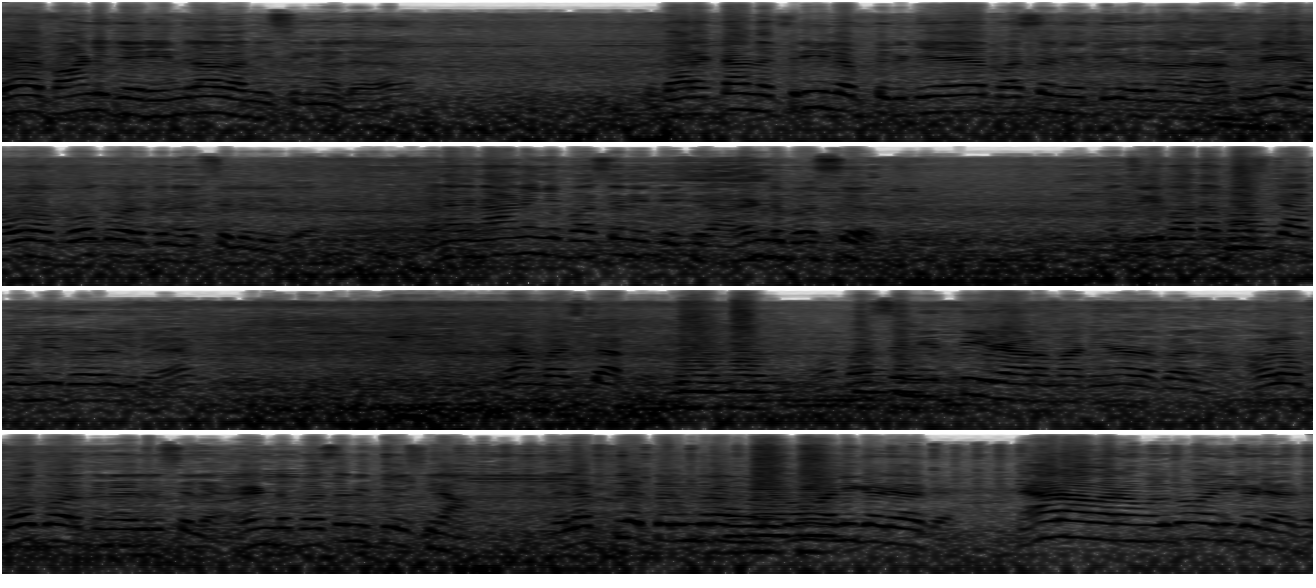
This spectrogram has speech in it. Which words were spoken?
ஏ பாண்டிச்சேரி இந்திரா காந்தி சிக்னலு கரெக்டாக அந்த ஃப்ரீ லெஃப்ட்டுக்கிட்டே பஸ்ஸை நிறுத்திக்கிறதுனால பின்னாடி அவ்வளோ போக்குவரத்து நெரிசல் இருக்குது. எனக்கு நானும் இங்கே பஸ்ஸை நிறுத்தி வச்சுக்கிறேன். ரெண்டு பஸ்ஸு ஆக்சுவலி பார்த்தா பஸ் ஸ்டாப் வந்து இதோ இருக்குது. ஏன் பஸ் ஸ்டாப் பஸ் நிறுத்திக்கிற இடம் பார்த்தீங்கன்னா அதை பாருங்க. அவ்வளோ போக்குவரத்து நெரிசல். ரெண்டு பஸ்ஸை நிறுத்தி வச்சுக்கிறான். இந்த லெஃப்ட்டில் திரும்புகிறவங்களுக்கும் வழி கிடையாது. நேராக வரவங்களுக்கும் வழி கிடையாது.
